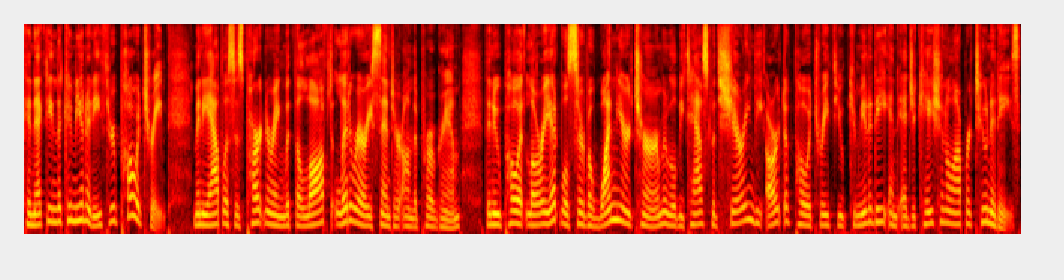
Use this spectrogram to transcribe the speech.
connecting the community through poetry. Minneapolis is partnering with the Loft Literary Center on the program. The new poet laureate will serve a one year term and will be tasked with sharing the art of poetry through community and educational opportunities.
